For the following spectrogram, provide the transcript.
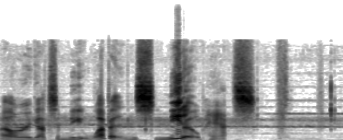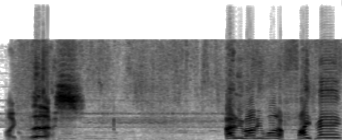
I already got some neat weapons. Neato pants. Like this. Anybody want to fight me?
